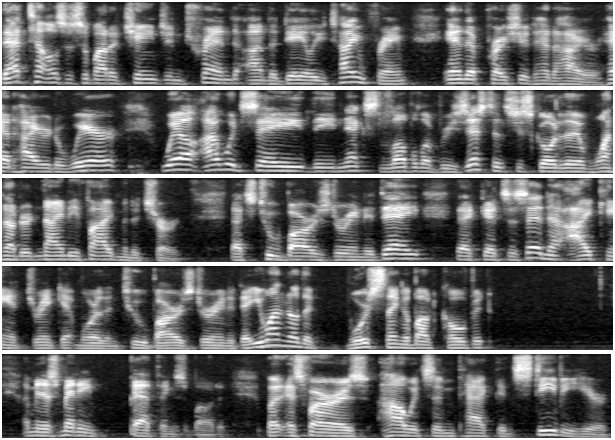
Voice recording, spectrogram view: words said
that tells us about a change in trend on the daily time frame and that price should head higher. Head higher to where? Well, I would say the next level of resistance just go to the 195 minute chart. That's two bars during the day. That gets us in. I can't drink at more than two bars during the day. You want to know the worst thing about COVID? I mean, there's many bad things about it, but as far as how it's impacted Stevie here,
